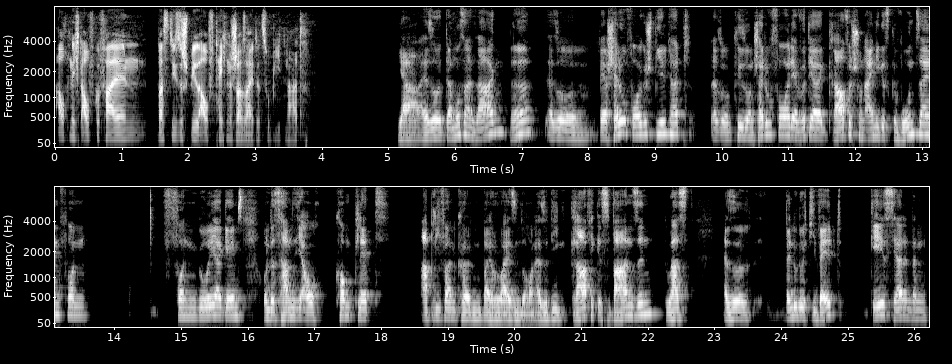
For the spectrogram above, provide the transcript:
auch nicht aufgefallen, was dieses Spiel auf technischer Seite zu bieten hat. Ja, also da muss man sagen, ne, also wer Shadowfall gespielt hat, also Killzone Shadowfall, der wird ja grafisch schon einiges gewohnt sein von, von Guerilla Games und das haben sie auch komplett abliefern können bei Horizon Dawn. Also die Grafik ist Wahnsinn. Du hast, also wenn du durch die Welt gehst, ja, dann, dann,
